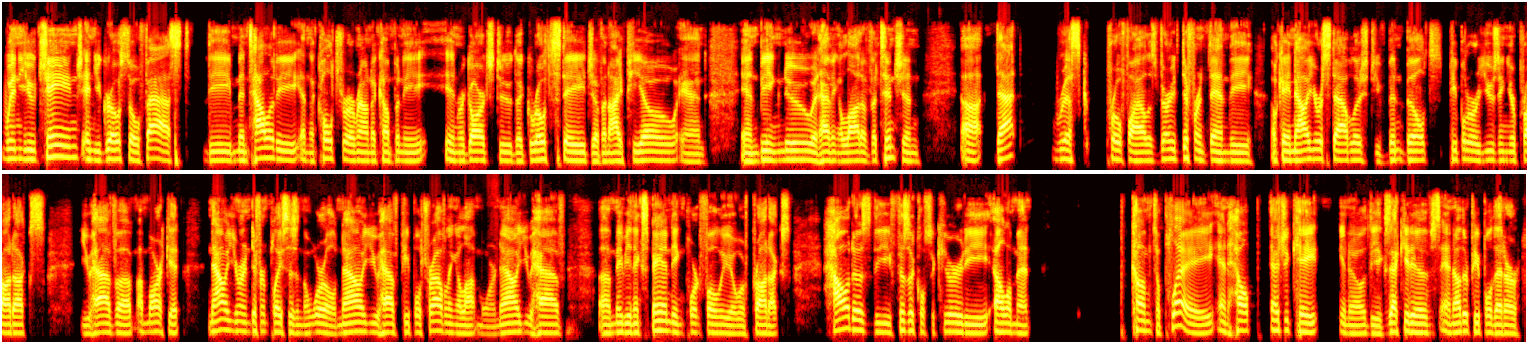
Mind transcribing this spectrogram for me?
when you change and you grow so fast, the mentality and the culture around a company in regards to the growth stage of an IPO and and being new and having a lot of attention, uh, that risk profile is very different than the okay now you're established, you've been built, people are using your products, you have a, a market. Now you're in different places in the world. Now you have people traveling a lot more. Now you have uh, maybe an expanding portfolio of products. How does the physical security element come to play and help educate you know the executives and other people that are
